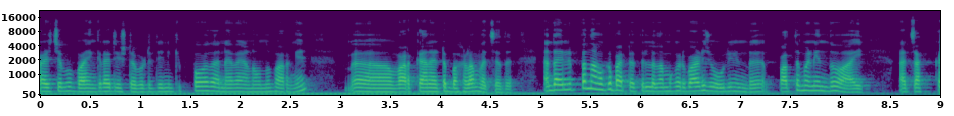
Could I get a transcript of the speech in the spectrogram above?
കഴിച്ചപ്പോൾ ഭയങ്കരമായിട്ട് ഇഷ്ടപ്പെട്ടിട്ട് എനിക്കിപ്പോൾ തന്നെ വേണമെന്ന് പറഞ്ഞ് വറുക്കാനായിട്ട് ബഹളം വെച്ചത്. എന്തായാലും ഇപ്പം നമുക്ക് പറ്റത്തില്ല. നമുക്ക് ഒരുപാട് ജോലിയുണ്ട്. പത്ത് മണി എന്തോ ആയി. ആ ചക്ക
